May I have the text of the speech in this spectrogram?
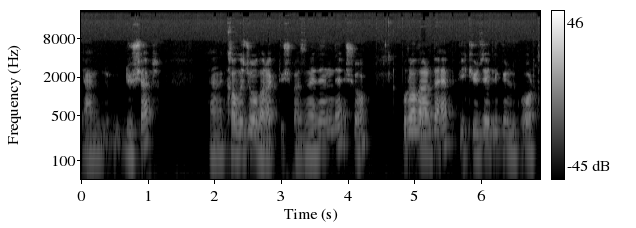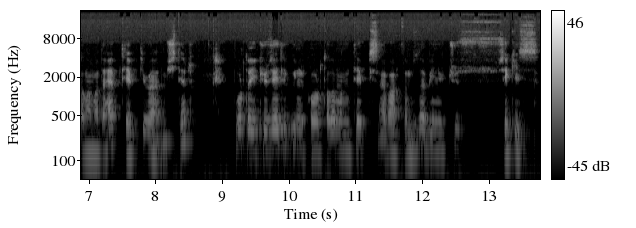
Yani düşer. Yani kalıcı olarak düşmez. Nedeni de şu. Buralarda hep 250 günlük ortalamada hep tepki vermiştir. Burada 250 günlük ortalamanın tepkisine baktığımızda 1308.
